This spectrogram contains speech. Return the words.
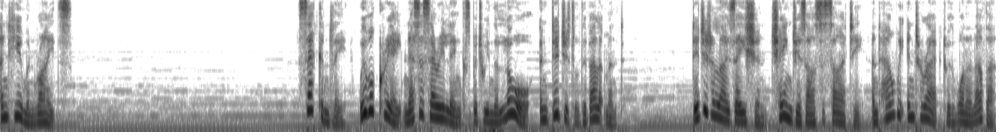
and human rights. Secondly, we will create necessary links between the law and digital development. Digitalisation changes our society and how we interact with one another.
